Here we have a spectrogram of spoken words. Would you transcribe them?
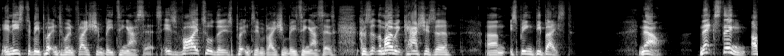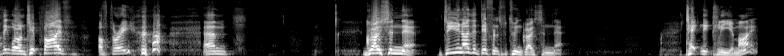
It needs to be put into inflation beating assets. It's vital that it's put into inflation beating assets because at the moment, cash is a um, it's being debased. Now, next thing, I think we're on tip five of three. um, Gross and net. Do you know the difference between gross and net? Technically, you might.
